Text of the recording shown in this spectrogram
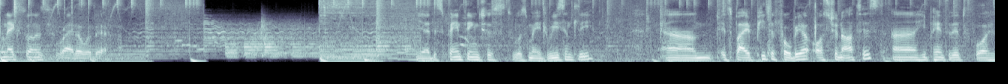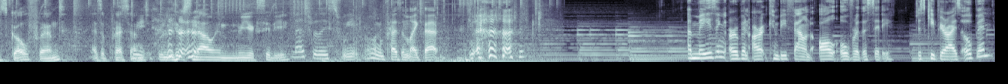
The next one is right over there. Yeah, this painting just was made recently. Um, it's by Peter Phobia, Austrian artist. Uh, he painted it for his girlfriend as a present, sweet. who lives now in New York City. That's really sweet. I want a present like that. Amazing urban art can be found all over the city. Just keep your eyes open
